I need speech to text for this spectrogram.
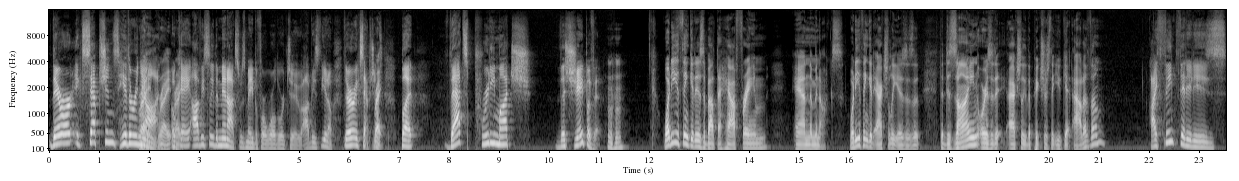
there are exceptions hither and Right, yon. right, right. okay. Obviously, the Minox was made before World War II. Obviously, you know, there are exceptions. Right. But that's pretty much the shape of it. What do you think it is about the half frame and the Minox? What do you think it actually is? Is it the design or is it actually the pictures that you get out of them? I think that it is.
